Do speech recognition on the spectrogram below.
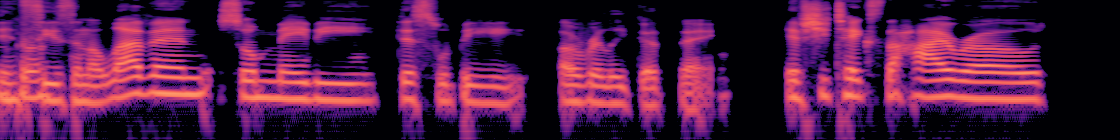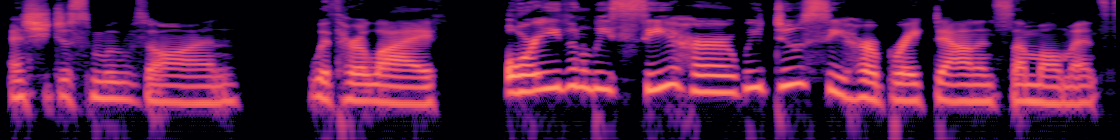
in Okay. season 11. So maybe this would be a really good thing. If she takes the high road and she just moves on with her life, or even we see her, we do see her break down in some moments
